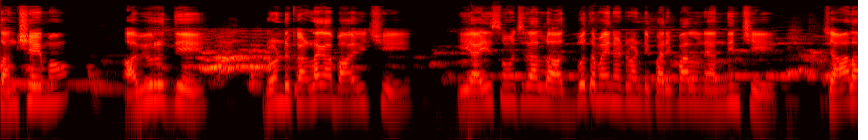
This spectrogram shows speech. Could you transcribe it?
సంక్షేమం అభివృద్ధి రెండు కళ్ళగా భావించి ఈ ఐదు సంవత్సరాల్లో అద్భుతమైనటువంటి పరిపాలన అందించి చాలా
